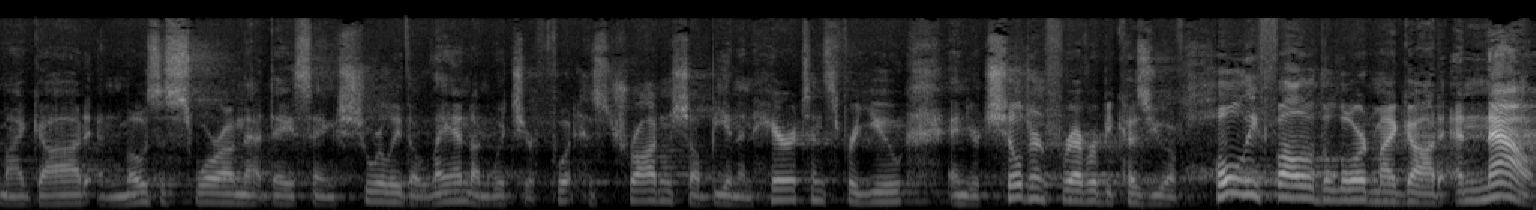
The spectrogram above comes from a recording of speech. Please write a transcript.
my God. And Moses swore on that day, saying, Surely the land on which your foot has trodden shall be an inheritance for you and your children forever, because you have wholly followed the Lord my God. And now,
